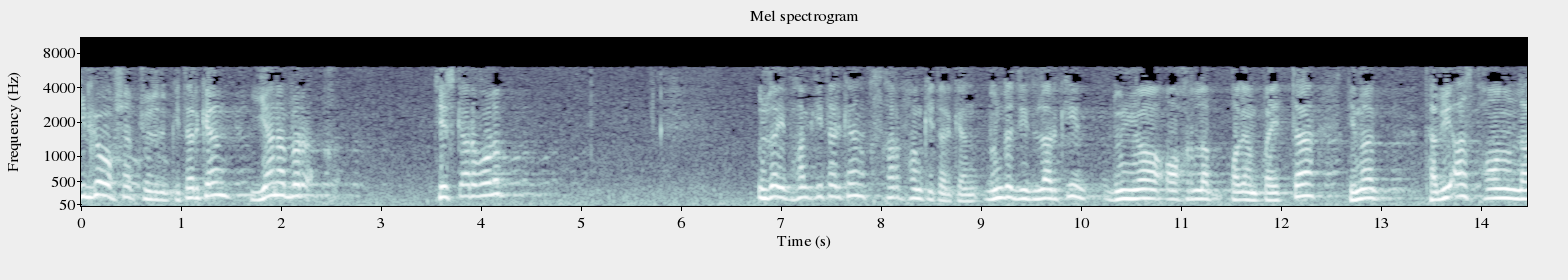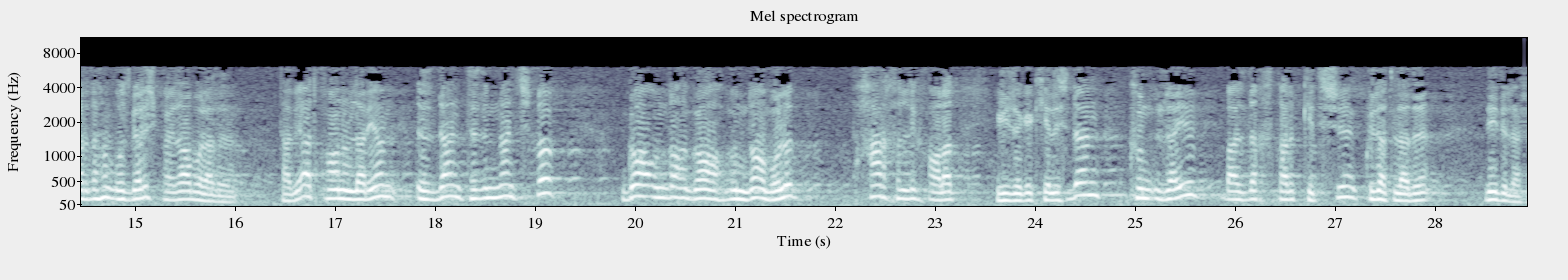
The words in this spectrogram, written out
yilga o'xshab cho'zilib ketar ekan yana bir teskari bo'lib uzayib ham ketar ekan qisqarib ham ketar ekan bunda deydilarki dunyo oxirlab qolgan paytda demak tabiat qonunlarida ham o'zgarish paydo bo'ladi. Tabiat qonunlari ham izdan tizimdan chiqib goh undoq goh bundoq bo'lib har xillik holat yuzaga kelishidan kun uzayib ba'zida qisqarib ketishi kuzatiladi deydilar.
